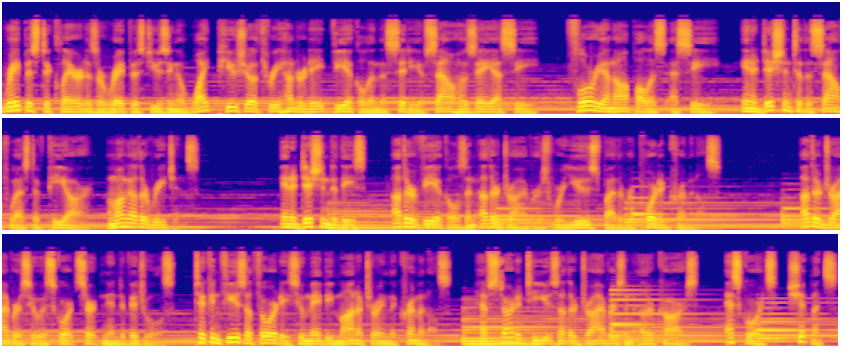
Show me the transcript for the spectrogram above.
Rapist declared as a rapist using a white Peugeot 308 vehicle in the city of São Jose SC, Florianopolis SC, in addition to the southwest of PR, among other regions. In addition to these, other vehicles and other drivers were used by the reported criminals. Other drivers who escort certain individuals, to confuse authorities who may be monitoring the criminals, have started to use other drivers and other cars, escorts, shipments.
